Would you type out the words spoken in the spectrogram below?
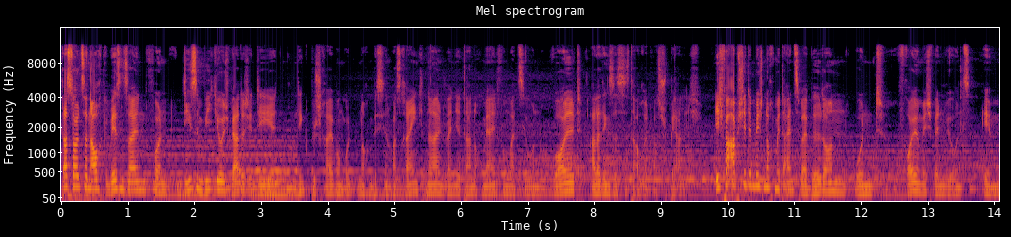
Das soll es dann auch gewesen sein von diesem Video. Ich werde euch in die Linkbeschreibung unten noch ein bisschen was reinknallen, wenn ihr da noch mehr Informationen wollt. Allerdings ist es da auch etwas spärlich. Ich verabschiede mich noch mit ein, zwei Bildern und freue mich, wenn wir uns im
